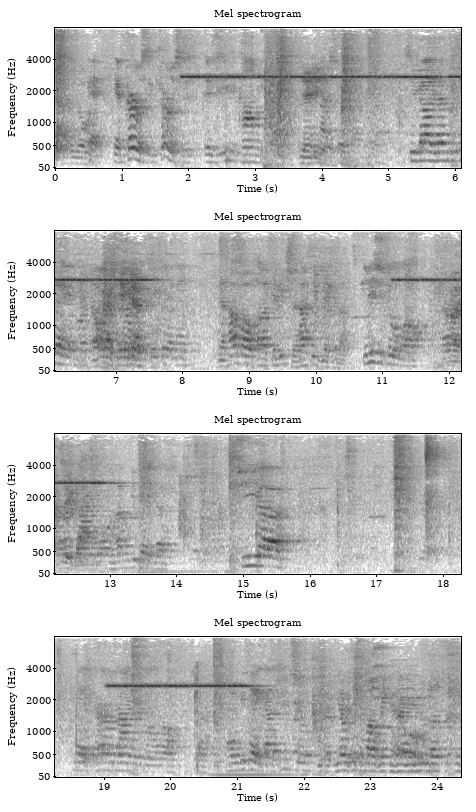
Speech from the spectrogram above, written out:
Yeah, yeah Curtis, Curtis is, is he's a comedy. guy. Yeah, he Not is. Soap opera. See you guys, have a good day. everyone. All right, take care. Take care, man. Now, how about uh, Kenisha? How's she making up? Kenisha's doing well. All right, see you, guys. Have a good day, guys. She, uh, yeah, her and Johnny doing well. So, have a good day, guys. You too. You, ever think about making her your new love sister?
